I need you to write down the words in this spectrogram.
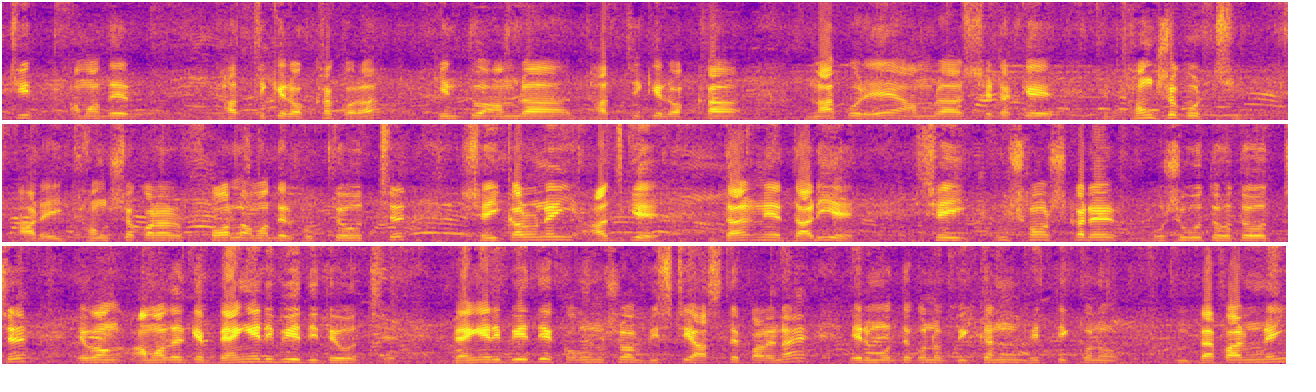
উচিত আমাদের ধাত্রীকে রক্ষা করা। কিন্তু আমরা ধাত্রীকে রক্ষা না করে আমরা সেটাকে ধ্বংস করছি। আর এই ধ্বংস করার ফল আমাদের ভুগতে হচ্ছে। সেই কারণেই আজকে দাঁড়িয়ে দাঁড়িয়ে সেই কুসংস্কারের বশীভূত হতে হচ্ছে এবং আমাদেরকে ব্যাঙের বিয়ে দিতে হচ্ছে। ব্যাঙের বিয়ে দিয়ে কোনো সময় বৃষ্টি আসতে পারে না। এর মধ্যে কোনো বিজ্ঞান ভিত্তিক কোনো ব্যাপার নেই।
